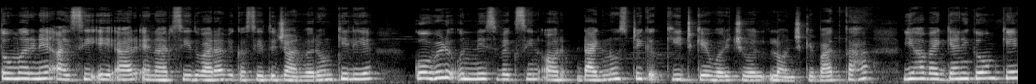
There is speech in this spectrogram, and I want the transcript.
तोमर ने आईसीएआर, एनआरसी द्वारा विकसित जानवरों के लिए कोविड 19 वैक्सीन और डायग्नोस्टिक किट के वर्चुअल लॉन्च के बाद कहा, यह वैज्ञानिकों के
